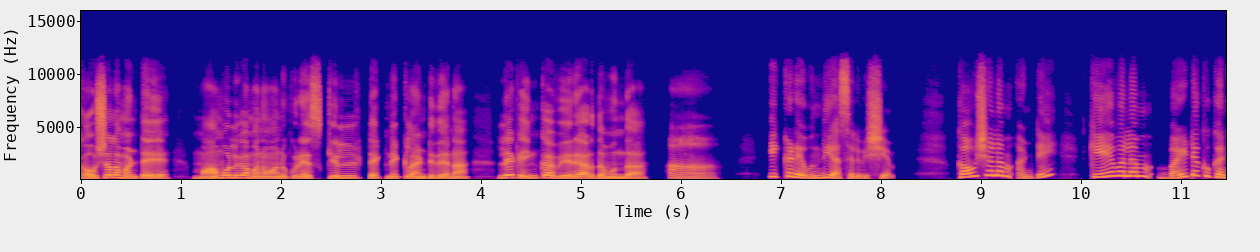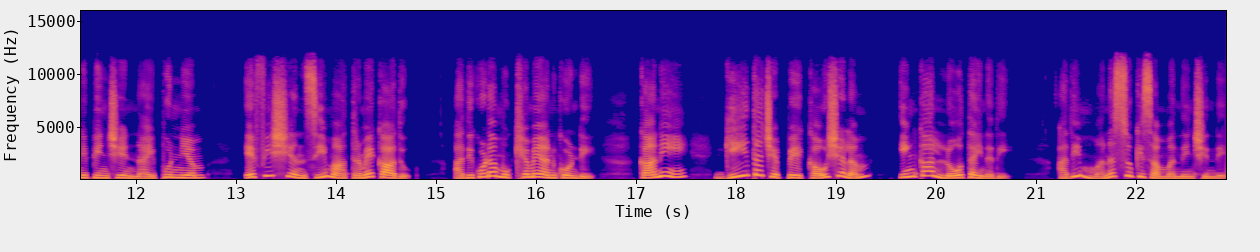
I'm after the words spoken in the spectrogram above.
కౌశలమంటే మామూలుగా మనం అనుకునే స్కిల్ టెక్నిక్ లాంటిదేనా? లేక ఇంకా వేరే అర్థముందా? ఆ ఇక్కడే ఉంది అసలు విషయం. కౌశలం అంటే కేవలం బయటకు కనిపించే నైపుణ్యం ఎఫిషియన్సీ మాత్రమే కాదు. అది కూడా ముఖ్యమే అనుకోండి. కాని గీత చెప్పే కౌశలం ఇంకా లోతైనది. అది మనస్సుకి సంబంధించింది.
